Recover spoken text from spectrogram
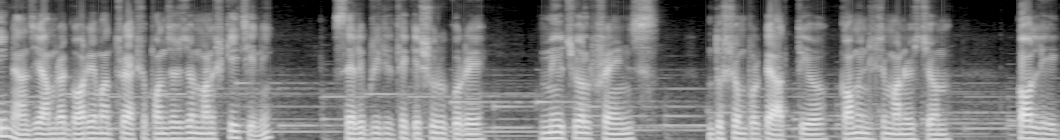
এই না যে আমরা গড়ে মাত্র একশো পঞ্চাশ জন মানুষকেই চিনি। সেলিব্রিটি থেকে শুরু করে মিউচুয়াল ফ্রেন্ডস দুঃসম্পর্কে আত্মীয় কমিউনিটির মানুষজন কলিগ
